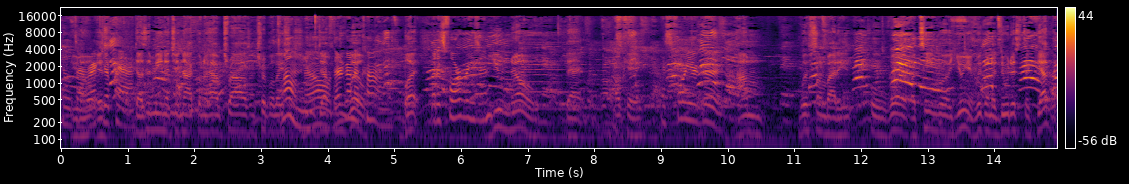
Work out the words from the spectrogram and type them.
He'll You direct it your path. doesn't mean that you're not going to have trials and tribulations. Oh, no, they're gonna will. come. But But it's for a reason. you know that okay, It's for your good. I'm with somebody who we're a team, we're a union. We're going to do this together.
